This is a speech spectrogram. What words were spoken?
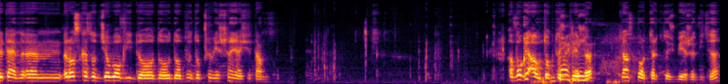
y, ten em, rozkaz oddziałowi do, do, do, do przemieszczenia się tam. A w ogóle auto ktoś Tak, bierze? Transporter ktoś bierze, widzę.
